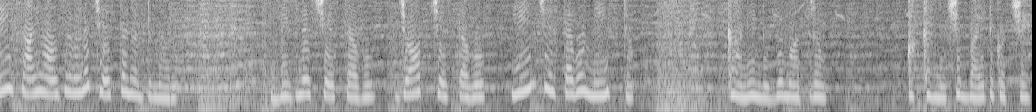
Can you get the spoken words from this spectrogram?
ఏ సాయం అవసరమైనా చేస్తానంటున్నారు. బిజినెస్ చేస్తావో జాబ్ చేస్తావో ఏం చేస్తావో నీ ఇష్టం. కానీ నువ్వు మాత్రం అక్కడి నుంచి బయటకొచ్చాయి.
